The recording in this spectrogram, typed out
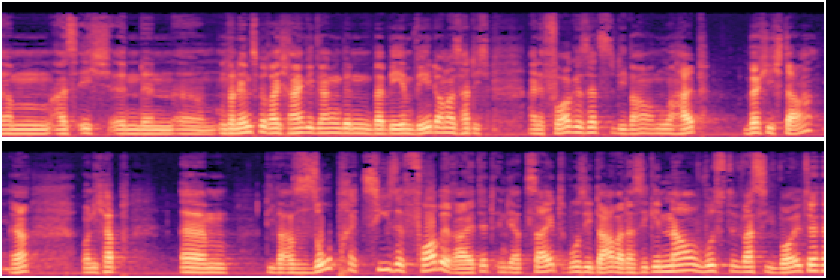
ähm, als ich in den ähm, Unternehmensbereich reingegangen bin bei BMW. Damals hatte ich eine Vorgesetzte, die war nur halbwöchig da, ja, und ich habe ähm, die war so präzise vorbereitet in der Zeit, wo sie da war, dass sie genau wusste, was sie wollte,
